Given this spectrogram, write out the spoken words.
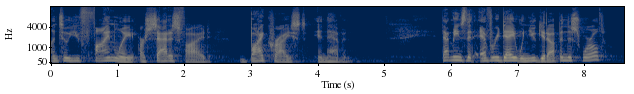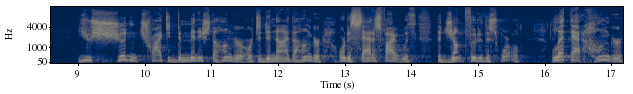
until you finally are satisfied by Christ in heaven. That means that every day when you get up in this world, you shouldn't try to diminish the hunger or to deny the hunger or to satisfy it with the junk food of this world. Let that hunger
